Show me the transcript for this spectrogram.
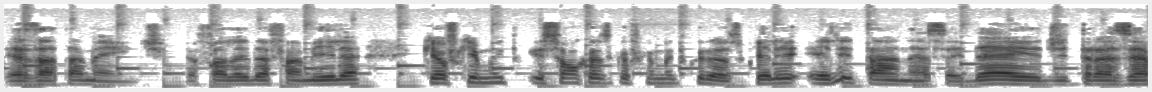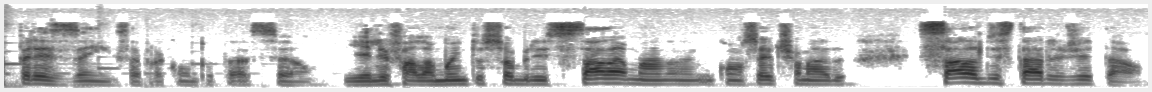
Exatamente. Eu falei da família, que eu fiquei muito. Isso é uma coisa que eu fiquei muito curioso, porque ele, ele tá nessa ideia de trazer a presença para a computação. E ele fala muito sobre sala, um conceito chamado sala de estar digital.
